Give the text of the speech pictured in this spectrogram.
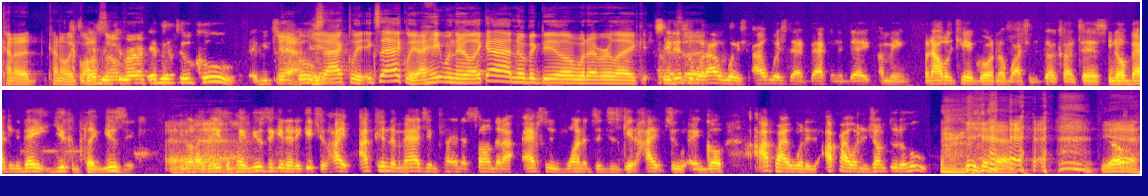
kind of kind of like It'd gloss be, too, over. it'd be too cool. It'd be too Yeah, cool. exactly, exactly. I hate when they're like, ah, no big deal, whatever. Like, See, as this is what I wish. I wish that back in the day. I mean, when I was a kid growing up watching the dunk contest, you know, back in the day, you could play music. You know, like they used to play music in it to get you hype. I couldn't imagine playing a song that I actually wanted to just get hyped to and go. I probably would have. I probably would have jumped through the hoop. yeah, yeah,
